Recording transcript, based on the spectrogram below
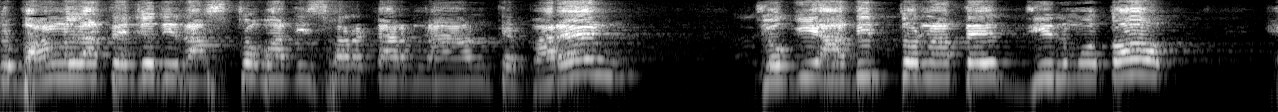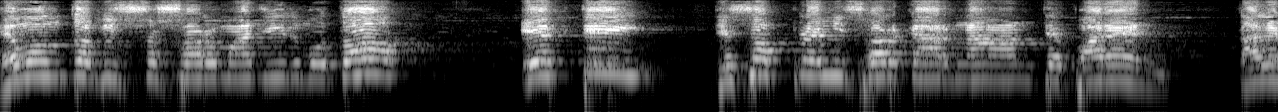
তো বাংলাতে যদি রাষ্ট্রবাদী সরকার না আনতে পারেন, যোগী আদিত্যনাথের জির মতো, হেমন্ত বিশ্ব শর্মাজির মতো একটি দেশপ্রেমী সরকার না আনতে পারেন, তাহলে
